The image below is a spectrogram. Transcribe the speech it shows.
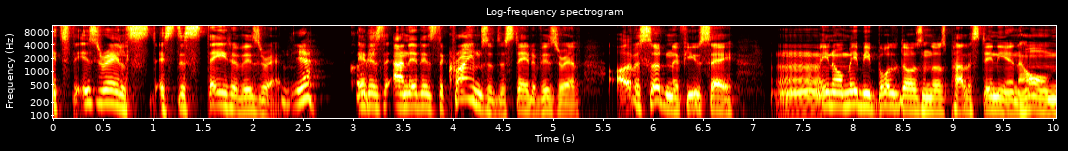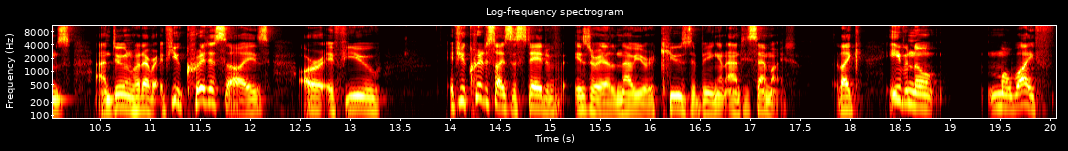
it's the Israel, it's the state of Israel. Yeah. Of. It is, and it is the crimes of the state of Israel. All of a sudden, if you say, uh, you know, maybe bulldozing those Palestinian homes and doing whatever, if you criticize or if you if you criticize the state of Israel, now you're accused of being an anti-Semite. Like, even though my wife,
